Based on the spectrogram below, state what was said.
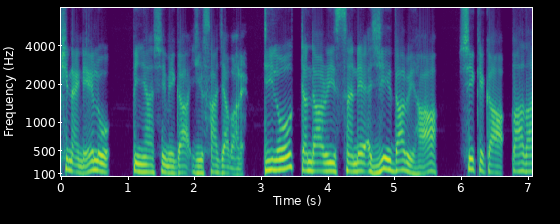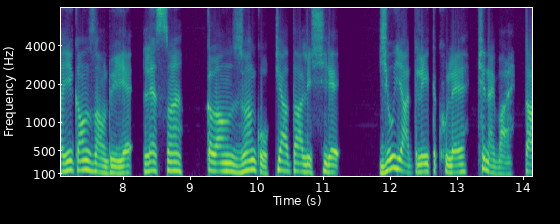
ဖြစ်နိုင်တယ်လို့ပညာရှင်တွေကယူဆကြပါတယ်ဒီလိုတန်တာရီဆန်တဲ့အရေးအသားတွေဟာရှေးခေတ်ကဘာသာရေးကောင်းဆောင်တွေရဲ့လက်စွမ်းကလောင်စွမ်းကိုပြသလိရှိတဲ့ ရိုးရာဒလေးတစ်ခုလည်းဖြစ်နိုင်ပါတယ်။ဒါ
